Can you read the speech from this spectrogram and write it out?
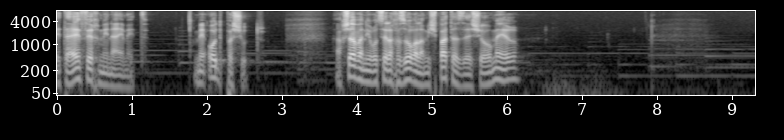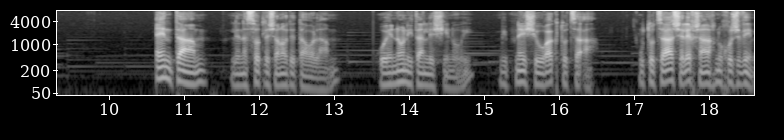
את ההפך מן האמת. מאוד פשוט. עכשיו אני רוצה לחזור על המשפט הזה שאומר, אין טעם לנסות לשנות את העולם, הוא אינו ניתן לשינוי, מפני שהוא רק תוצאה. הוא תוצאה של איך שאנחנו חושבים.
